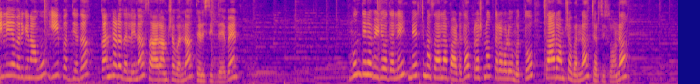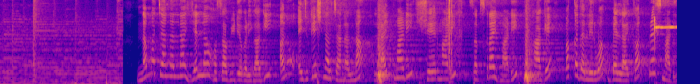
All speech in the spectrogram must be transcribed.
ಇಲ್ಲಿಯವರೆಗೆ ನಾವು ಈ ಪದ್ಯದ ಕನ್ನಡದಲ್ಲಿನ ಸಾರಾಂಶವನ್ನ ತಿಳಿಸಿದ್ದೇವೆ. ಮುಂದಿನ ವಿಡಿಯೋದಲ್ಲಿ ಮಿರ್ಚ್ ಮಸಾಲಾ ಪಾಠದ ಪ್ರಶ್ನೋತ್ತರಗಳು ಮತ್ತು ಸಾರಾಂಶವನ್ನ ಚರ್ಚಿಸೋಣ. ನಮ್ಮ ಚಾನೆಲ್ನ ಎಲ್ಲ ಹೊಸ ವಿಡಿಯೋಗಳಿಗಾಗಿ ಅನು ಎಜುಕೇಷನಲ್ ಚಾನೆಲ್ನ ಲೈಕ್ ಮಾಡಿ, ಶೇರ್ ಮಾಡಿ, ಸಬ್ಸ್ಕ್ರೈಬ್ ಮಾಡಿ, ಹಾಗೆ ಪಕ್ಕದಲ್ಲಿರುವ ಬೆಲ್ ಐಕಾನ್ ಪ್ರೆಸ್ ಮಾಡಿ.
